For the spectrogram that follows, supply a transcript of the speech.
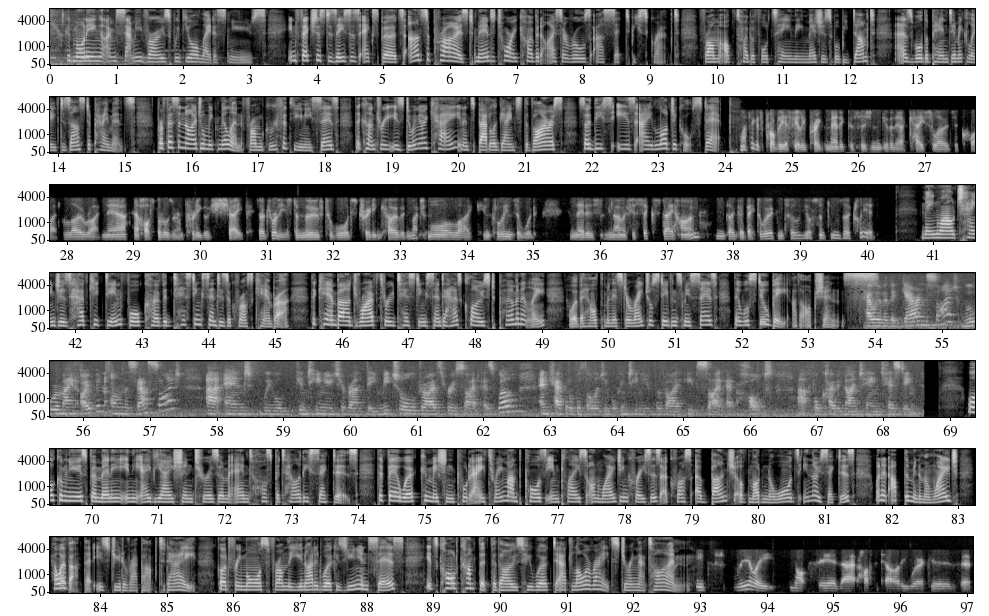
Good morning, I'm Sammy Rose with your latest news. Infectious diseases experts aren't surprised mandatory COVID ISO rules are set to be scrapped. From October 14, the measures will be dumped, as will the pandemic leave disaster payments. Professor Nigel McMillan from Griffith Uni says the country is doing okay in its battle against the virus, so this is a logical step. I think it's probably a fairly pragmatic decision given our caseloads are quite low right now. Our hospitals are in pretty good shape. So it's really just a move towards treating COVID much more like influenza would. And that is, you know, if you're sick, stay home and don't go back to work until your symptoms are cleared. Meanwhile, changes have kicked in for COVID testing centres across Canberra. The Canberra drive through testing centre has closed permanently. However, Health Minister Rachel Stephen Smith says there will still be other options. However, the Garran site will remain open on the south side. Uh, and we will continue to run the Mitchell drive through site as well, and Capital Pathology will continue to provide its site at Holt uh, for COVID 19 testing. Welcome news for many in the aviation, tourism, and hospitality sectors. The Fair Work Commission put a three month pause in place on wage increases across a bunch of modern awards in those sectors when it upped the minimum wage. However, that is due to wrap up today. Godfrey Moase from the United Workers Union says it's cold comfort for those who worked at lower rates during that time. It's really not fair that hospitality workers at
